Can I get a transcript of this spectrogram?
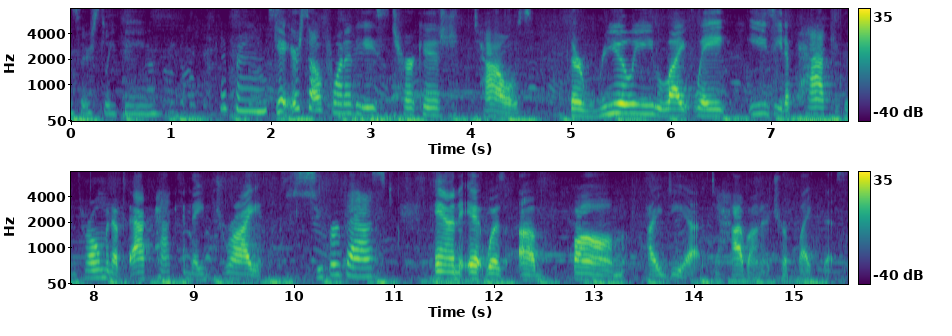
Friends, they're sleeping. Hi, friends. Get yourself one of these Turkish towels. They're really lightweight, easy to pack. You can throw them in a backpack and they dry super fast. And it was a bomb idea to have on a trip like this.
